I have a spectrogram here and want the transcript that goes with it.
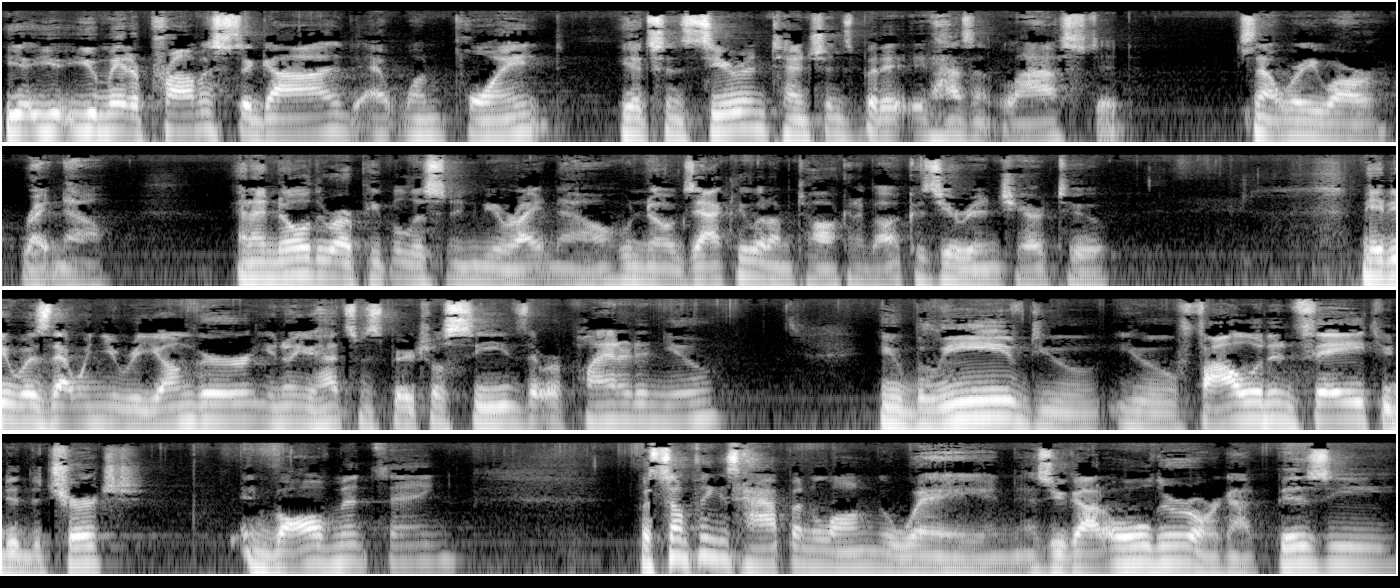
You, you, you made a promise to God at one point. You had sincere intentions, but it, it hasn't lasted. It's not where you are right now. And I know there are people listening to me right now who know exactly what I'm talking about because you're in chair two. Maybe it was that when you were younger, you know, you had some spiritual seeds that were planted in you. You believed, you, you followed in faith, you did the church involvement thing. But something has happened along the way, and as you got older or got busy,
